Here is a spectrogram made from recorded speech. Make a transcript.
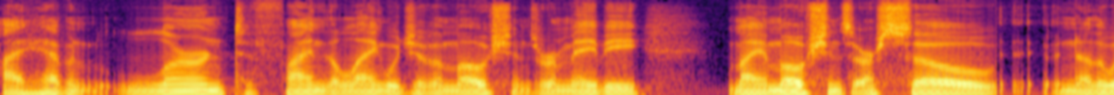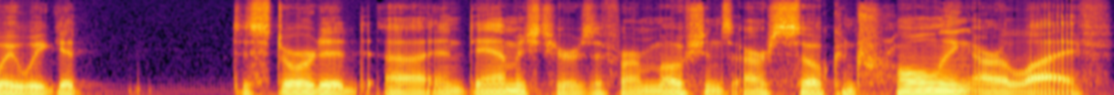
I haven't learned to find the language of emotions, or maybe my emotions are so. Another way we get distorted uh, and damaged here is if our emotions are so controlling our life,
